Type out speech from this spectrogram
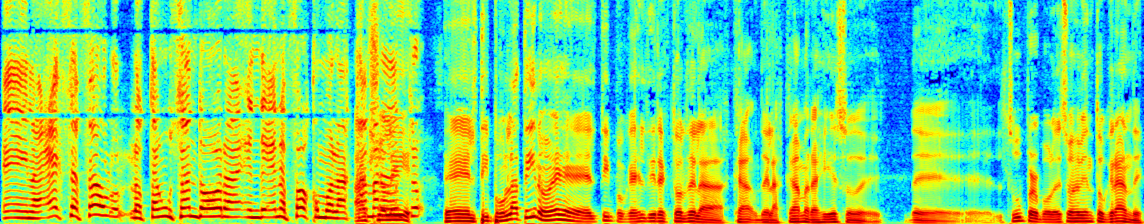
en la XFL lo, están usando ahora en the NFL como la cámara Actually, dentro. el tipo, un latino es el tipo que es el director de, las de las cámaras y eso de, de el Super Bowl, esos eventos grandes.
